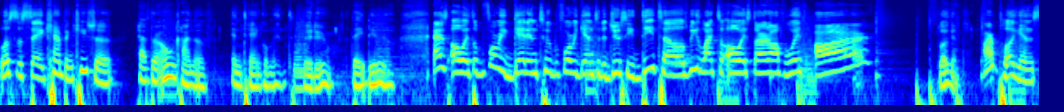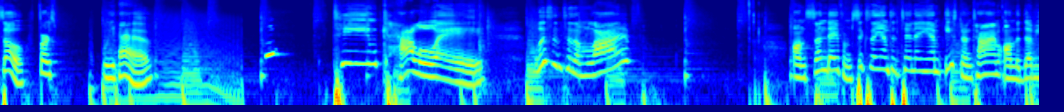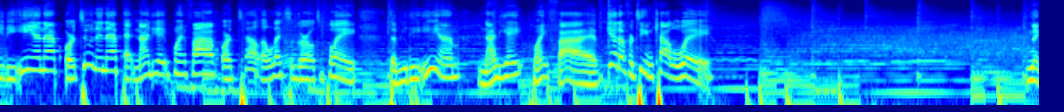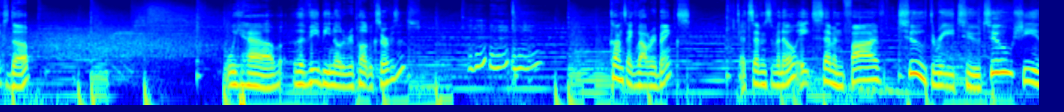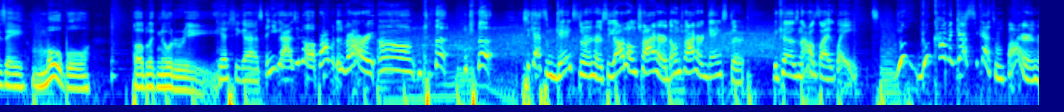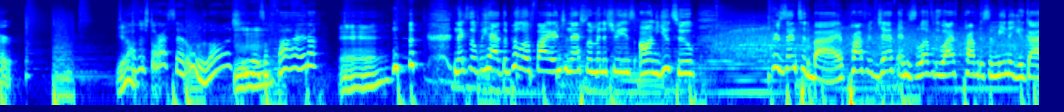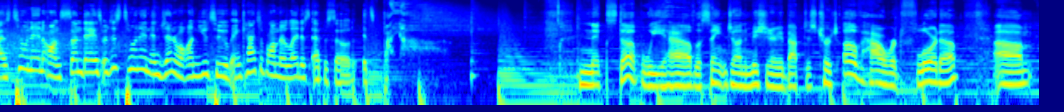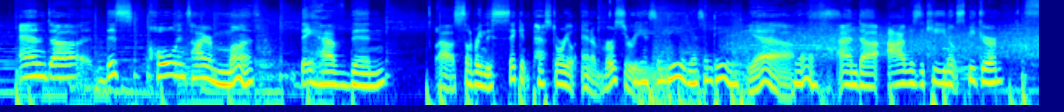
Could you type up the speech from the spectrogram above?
let's just say Kemp and Keisha have their own kind of entanglement. they do. They do. As always, so before we get into before we get into the juicy details, we like to always start off with our Plugins. our plugins. So first, we have Team Callaway. Listen to them live on Sunday from 6 a.m. to 10 a.m. Eastern Time on the WDEN app or TuneIn app at 98.5 or tell Alexa Girl to play WDEM 98.5. Get up for Team Callaway. Next up, we have the VB Notary Public Services. Mm-hmm, mm-hmm, mm-hmm. Contact Valerie Banks at 770-875-2322. She is a mobile public notary. Yes, you guys. And you guys, you know, Prophetess Valerie, um, she got some gangster in her. So y'all don't try her. Don't try her gangster. Because now I was like, wait, you you kind of got, she got some fire in her. Yeah. That was the story. I said, oh, Lord, she was a fighter. And Next up, we have the Pillar of Fire International Ministries on YouTube. Presented by Prophet Jeff and his lovely wife, Prophetess Amina. You guys tune in on Sundays or just tune in in general on YouTube and catch up on their latest episode. It's fire. Next up, we have the St. John Missionary Baptist Church of Howard, Florida. Um, and uh, this whole entire month, they have been uh, celebrating the second pastoral anniversary. Yes, indeed. Yes, indeed. Yeah. Yes. And uh, I was the keynote speaker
